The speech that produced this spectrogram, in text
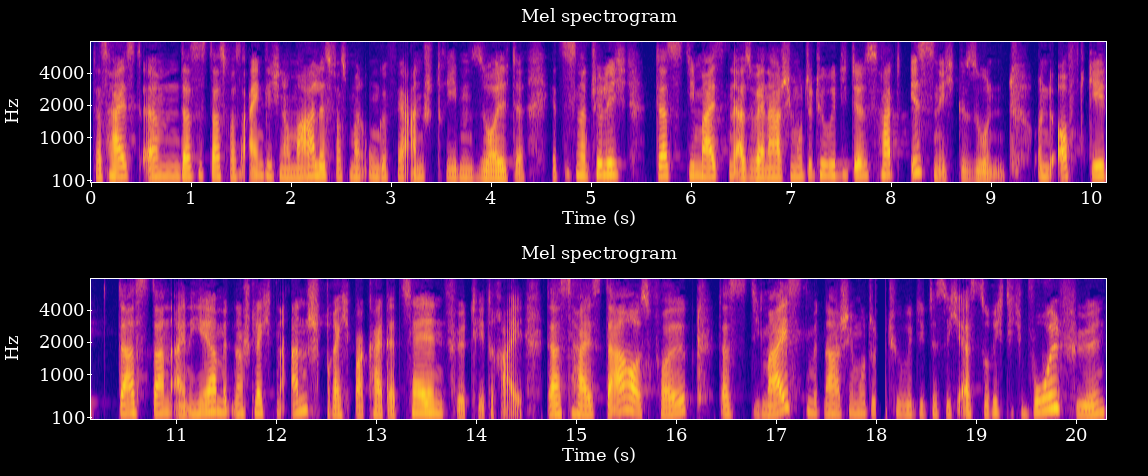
Das heißt, ähm, das ist das, was eigentlich normal ist, was man ungefähr anstreben sollte. Jetzt ist natürlich, dass die meisten, also wer eine Hashimoto-Thyreoiditis hat, ist nicht gesund. Und oft geht das dann einher mit einer schlechten Ansprechbarkeit der Zellen für T3. Das heißt, daraus folgt, dass die meisten mit einer Hashimoto-Thyreoiditis sich erst so richtig wohlfühlen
